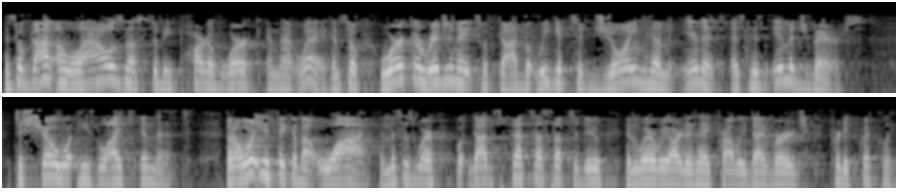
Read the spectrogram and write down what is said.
And so God allows us to be part of work in that way. And so work originates with God, but we get to join Him in it as His image bearers to show what He's like in that. But I want you to think about why. And this is where what God sets us up to do and where we are today probably diverge pretty quickly.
